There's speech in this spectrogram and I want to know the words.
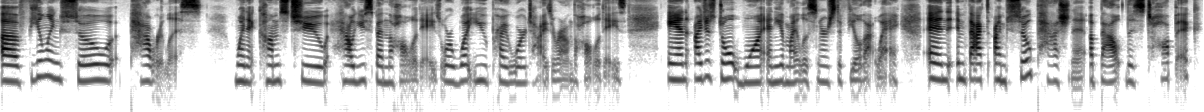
of feeling so powerless when it comes to how you spend the holidays or what you prioritize around the holidays. And I just don't want any of my listeners to feel that way. And in fact, I'm so passionate about this topic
